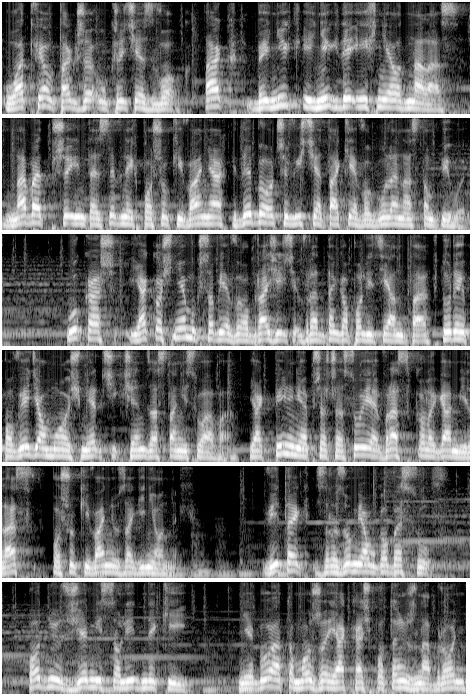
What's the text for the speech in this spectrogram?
Ułatwiał także ukrycie zwłok, tak by nikt i nigdy ich nie odnalazł, nawet przy intensywnych poszukiwaniach, gdyby oczywiście takie w ogóle nastąpiły. Łukasz jakoś nie mógł sobie wyobrazić wrednego policjanta, który powiedział mu o śmierci księdza Stanisława, jak pilnie przeczesuje wraz z kolegami las w poszukiwaniu zaginionych. Witek zrozumiał go bez słów. Podniósł z ziemi solidny kij. Nie była to może jakaś potężna broń,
